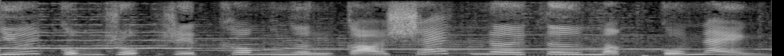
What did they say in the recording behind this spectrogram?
dưới cũng rụt rịt không ngừng cọ sát nơi tư mật của nàng.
